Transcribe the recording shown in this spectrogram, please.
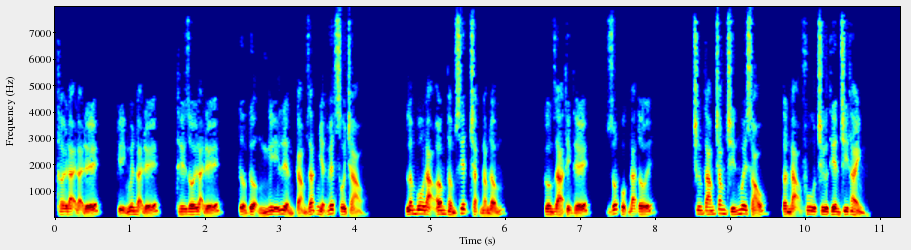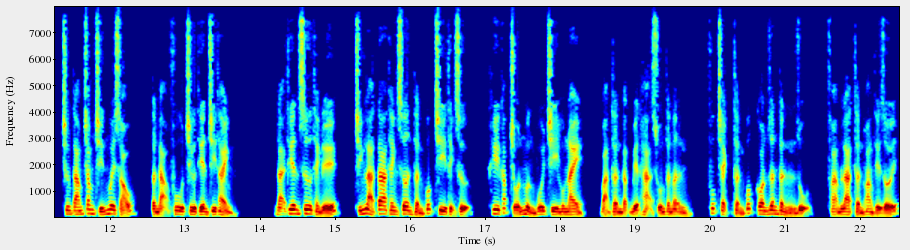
thời đại đại đế kỷ nguyên đại đế thế giới đại đế tưởng tượng nghĩ liền cảm giác nhiệt huyết sôi trào. Lâm vô đạo âm thầm siết chặt nằm đấm. Cường giả thịnh thế rốt cuộc đã tới. Chương 896, tần đạo phu chư thiên chi thành. Chương 896, tần đạo phu chư thiên chi thành. Đại thiên sư thành đế chính là ta thanh sơn thần quốc chi thịnh sự, khi khắp trốn mừng vui chi hôm nay, bản thân đặc biệt hạ xuống thần ân, phúc trạch thần quốc con dân thần dụ, phàm là thần hoang thế giới,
